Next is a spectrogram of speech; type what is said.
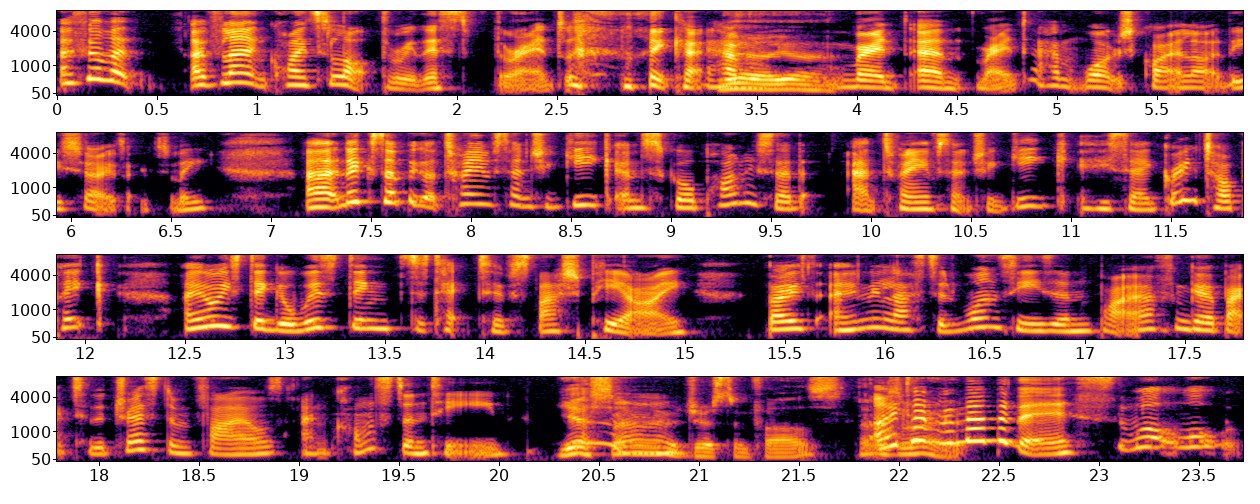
I feel like I've learned quite a lot through this thread. like I haven't yeah. read, um, read. I haven't watched quite a lot of these shows actually. Uh, next up, we got 20th Century Geek underscore who said at 20th Century Geek, who said, "Great topic. I always dig a wizarding detective slash PI. Both only lasted one season, but I often go back to the Dresden Files and Constantine. yes, I remember Dresden Files. That Hmm. I was don't right. remember this. What? What?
